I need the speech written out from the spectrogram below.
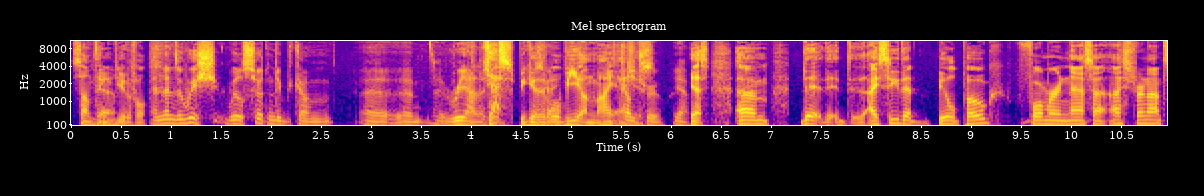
something Yeah. beautiful. and then the wish will certainly become uh, um, reality. Yes, because Okay. it will be on my ashes. Come true. Yeah. Yes. Um, the, the- the- I see that Bill Pogue, former NASA astronaut,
